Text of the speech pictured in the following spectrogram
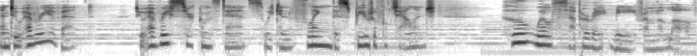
and to every event, to every circumstance, we can fling this beautiful challenge Who will separate me from the love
